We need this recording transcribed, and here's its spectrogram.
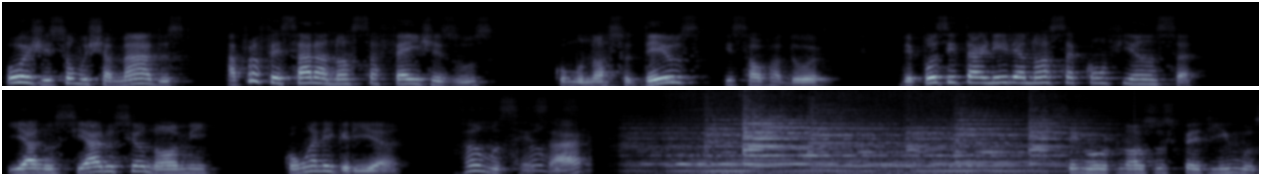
Hoje somos chamados a professar a nossa fé em Jesus como nosso Deus e Salvador, depositar nele a nossa confiança e anunciar o seu nome com alegria. Vamos rezar? Senhor, nós os pedimos,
